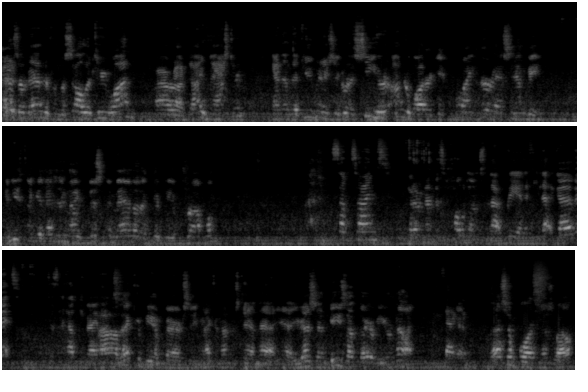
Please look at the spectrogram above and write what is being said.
There's Amanda from the Solitude One, our uh, dive master. And in a few minutes, you're going to see her underwater deploying her SMB. Can you think of anything I've missed, Amanda, that could be a problem? Sometimes you've got to remember to hold on to that reel. If you let go of it doesn't help you very much. Uh, that could be embarrassing. I can understand that. Yeah, your SMB's up there, but you're not. exactly. That's important as well.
